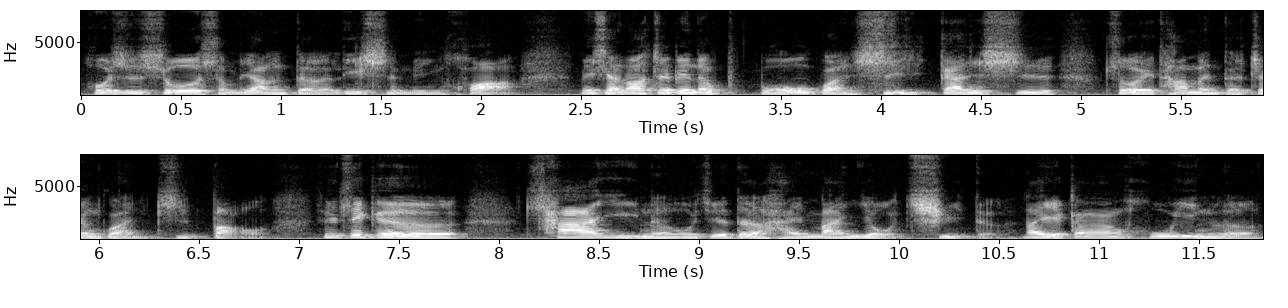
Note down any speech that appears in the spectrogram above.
或者是说什么样的历史名画？没想到这边的博物馆是以干尸作为他们的镇馆之宝，所以这个差异呢，我觉得还蛮有趣的。那也刚刚呼应了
